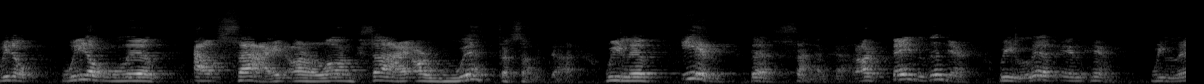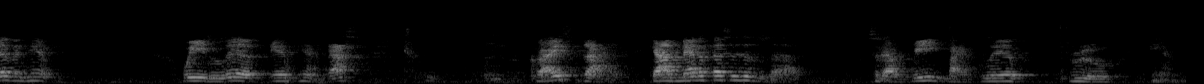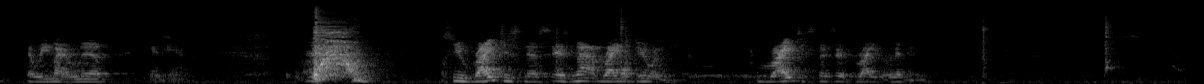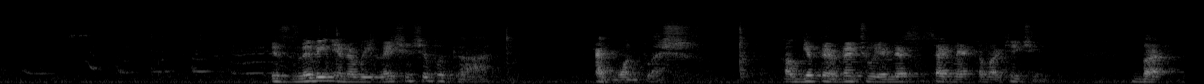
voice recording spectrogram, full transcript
we don't, we don't live outside or alongside or with the Son of God. We live in the Son of God. Our faith is in there. We live in Him. We live in Him. We live in Him. That's Christ died. God manifested His love so that we might live through that we might live in him. See, righteousness is not right doing. Righteousness is right living. Is living in a relationship with God as one flesh. I'll get there eventually in this segment of our teaching. But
